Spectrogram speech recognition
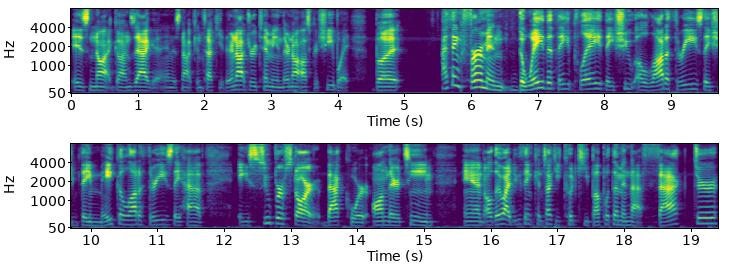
is not Gonzaga and is not Kentucky. They're not Drew Timme and they're not Oscar Tshiebwe. But I think Furman, the way that they play, they shoot a lot of threes. They shoot, they make a lot of threes. They have a superstar backcourt on their team and although I do think Kentucky could keep up with them in that factor,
